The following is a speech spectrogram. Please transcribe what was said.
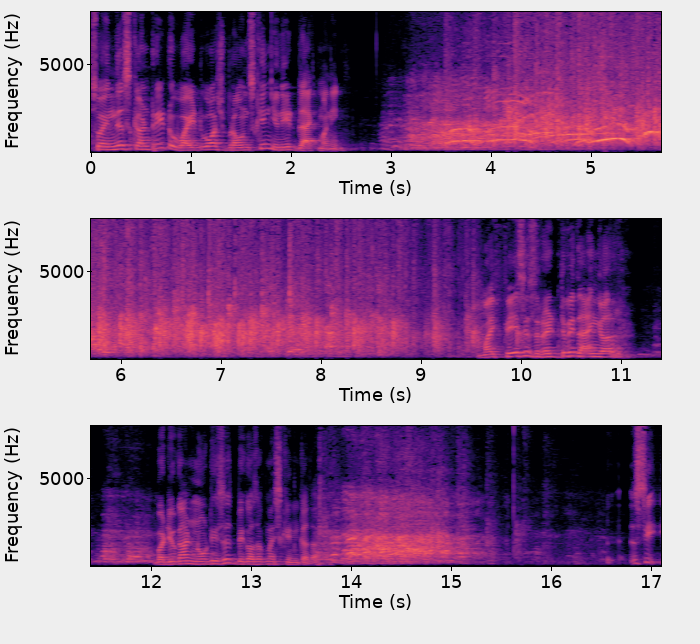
So, in this country, to whitewash brown skin, you need black money. My face is red with anger, but you can't notice it because of my skin color. See,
